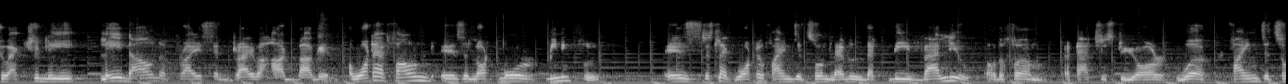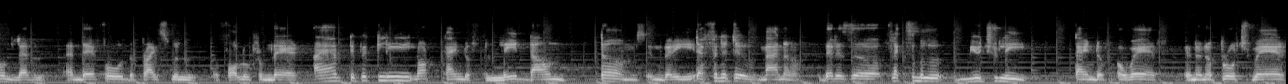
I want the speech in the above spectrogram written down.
to actually lay down a price and drive a hard bargain. What I found is a lot more meaningful is just like water finds its own level, that the value of the firm attaches to your work finds its own level, and therefore the price will follow from there. I have typically not kind of laid down terms in very definitive manner. There is a flexible, mutually kind of aware in an approach where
